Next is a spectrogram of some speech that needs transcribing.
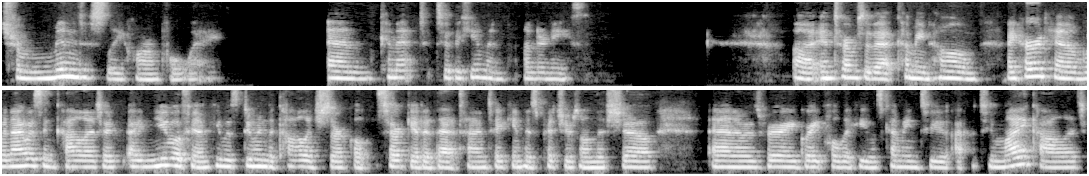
tremendously harmful way and connect to the human underneath. Uh, in terms of that coming home, I heard him when I was in college. I, I knew of him. He was doing the college circle, circuit at that time, taking his pictures on this show. And I was very grateful that he was coming to, uh, to my college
